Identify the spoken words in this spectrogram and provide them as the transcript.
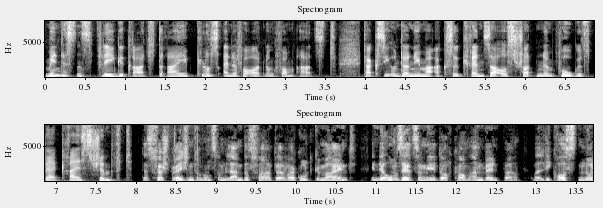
mindestens Pflegegrad 3 plus eine Verordnung vom Arzt. Taxiunternehmer Axel Krenzer aus Schotten im Vogelsbergkreis schimpft. Das Versprechen von unserem Landesvater war gut gemeint, in der Umsetzung jedoch kaum anwendbar, weil die Kosten nur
